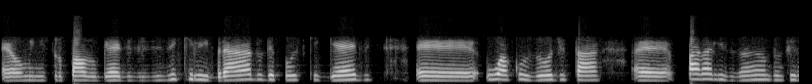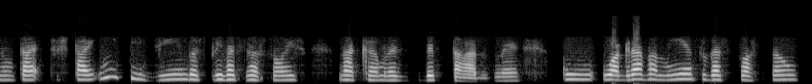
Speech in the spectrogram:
é, o ministro Paulo Guedes de desequilibrado, depois que Guedes é, o acusou de estar tá é, paralisando, de não tá, de estar impedindo as privatizações na Câmara dos Deputados, né? Com o agravamento da situação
